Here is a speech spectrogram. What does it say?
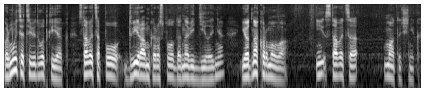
Формуються ці відводки як? Ставиться по дві рамки розплода на відділення і одна кормова. І ставиться маточник.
